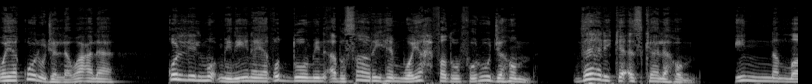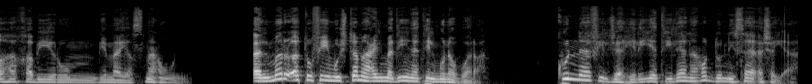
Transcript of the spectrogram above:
ويقول جل وعلا قل للمؤمنين يغضوا من أبصارهم ويحفظوا فروجهم ذلك أزكى لهم إن الله خبير بما يصنعون. المرأة في مجتمع المدينة المنورة. كنا في الجاهلية لا نعد النساء شيئا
